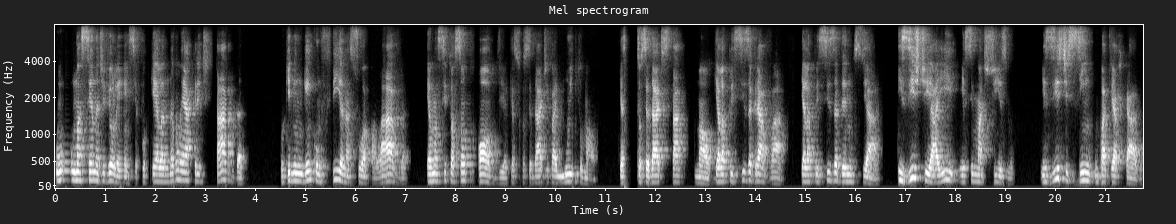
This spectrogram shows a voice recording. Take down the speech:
uma cena de violência, porque ela não é acreditada, porque ninguém confia na sua palavra, é uma situação óbvia que a sociedade vai muito mal, que a sociedade está mal, que ela precisa gravar, que ela precisa denunciar. Existe aí esse machismo, existe sim um patriarcado.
